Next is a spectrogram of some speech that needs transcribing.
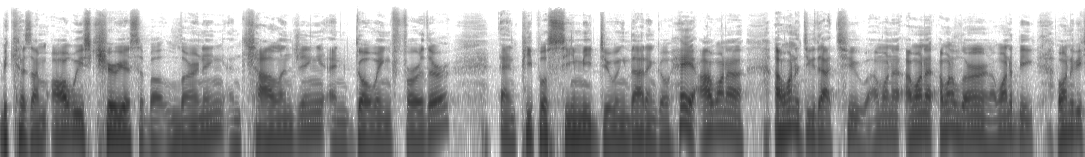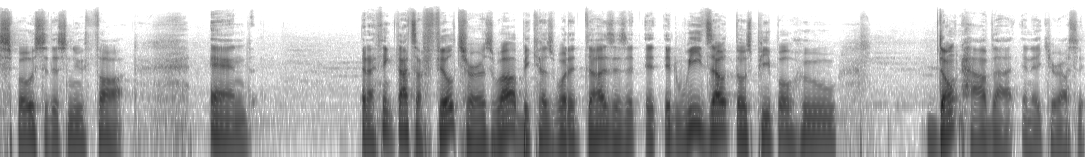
because I'm always curious about learning and challenging and going further and people see me doing that and go hey I want to I want to do that too. I want to I want to I want to learn. I want to be I want to be exposed to this new thought. And and I think that's a filter as well because what it does is it, it, it weeds out those people who don't have that innate curiosity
